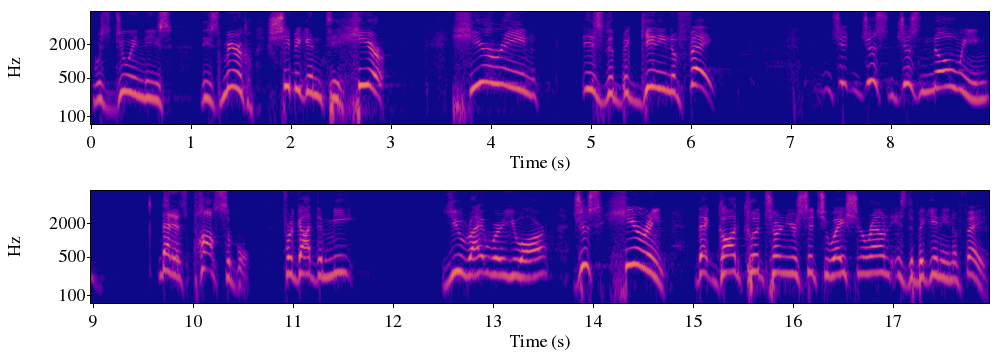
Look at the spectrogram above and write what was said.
was doing these, these miracles. She began to hear Hearing is the beginning of faith. Just, just knowing that it's possible for God to meet you right where you are, just hearing that God could turn your situation around is the beginning of faith.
